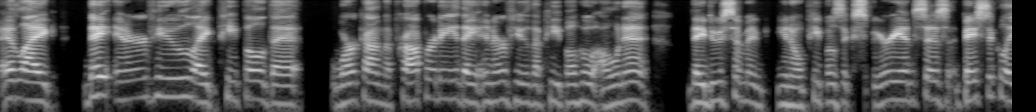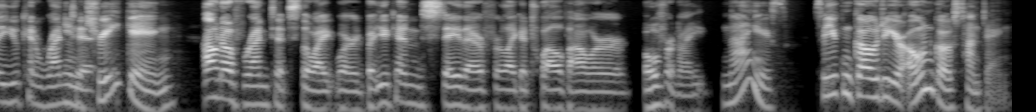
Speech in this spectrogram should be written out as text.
And like they interview like people that work on the property, they interview the people who own it they do some uh, you know people's experiences. Basically you can rent intriguing. it. Intriguing. I don't know if rent it's the right word but you can stay there for like a 12 hour overnight. Nice. So you can go do your own ghost hunting.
